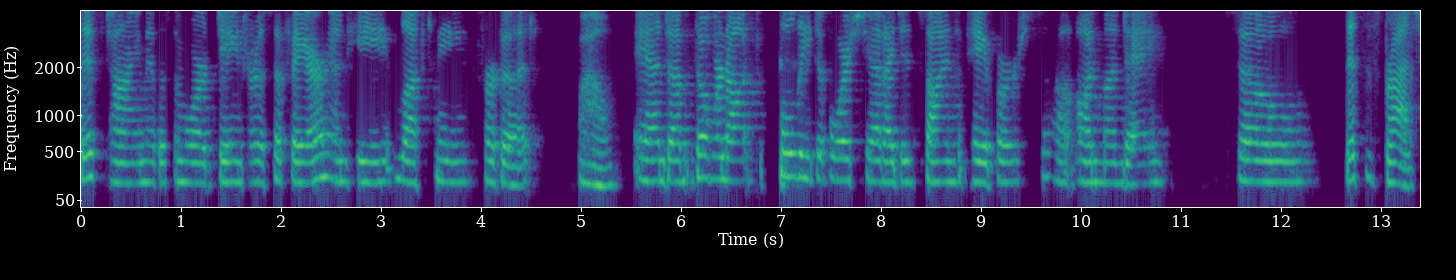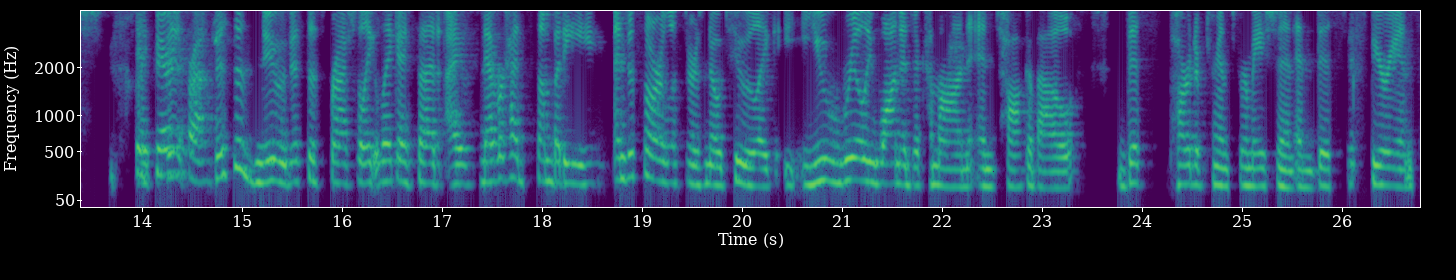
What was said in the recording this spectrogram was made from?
this time it was a more dangerous affair and he left me for good. Wow. And um, though we're not fully divorced yet, I did sign the papers uh, on Monday. So This is fresh. it's Like, very thi- fresh. This is new. This is fresh. Like like I said, I've never had somebody and just so our listeners know too, like you really wanted to come on and talk about this part of transformation and this experience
